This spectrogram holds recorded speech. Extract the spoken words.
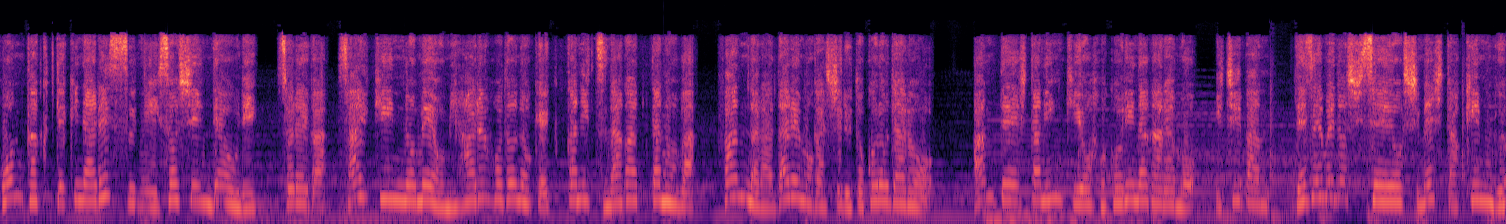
本格的なレッスンに勤しんでおり、それが最近の目を見張るほどの結果につながったのは、ファンなら誰もが知るところだろう。安定した人気を誇りながらも、一番で攻めの姿勢を示したキング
